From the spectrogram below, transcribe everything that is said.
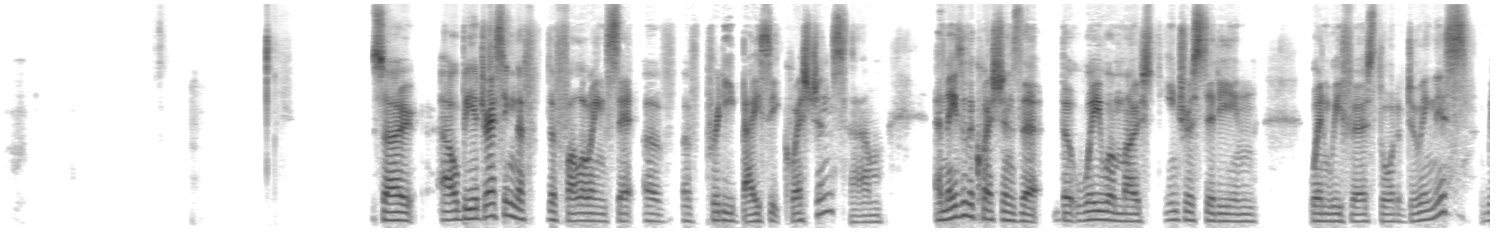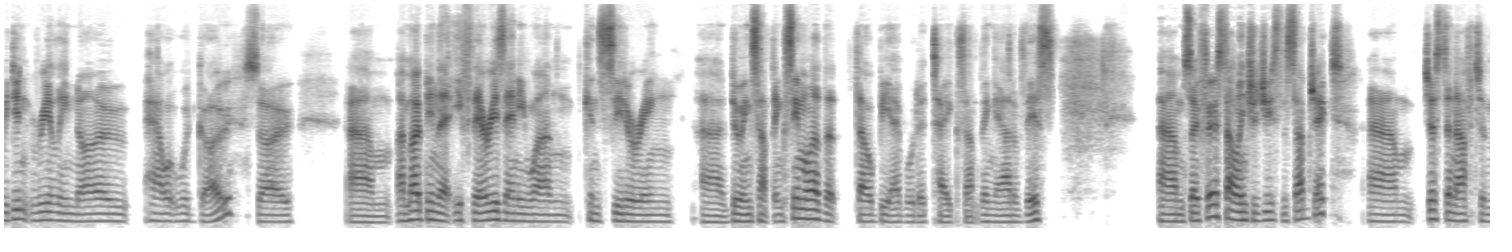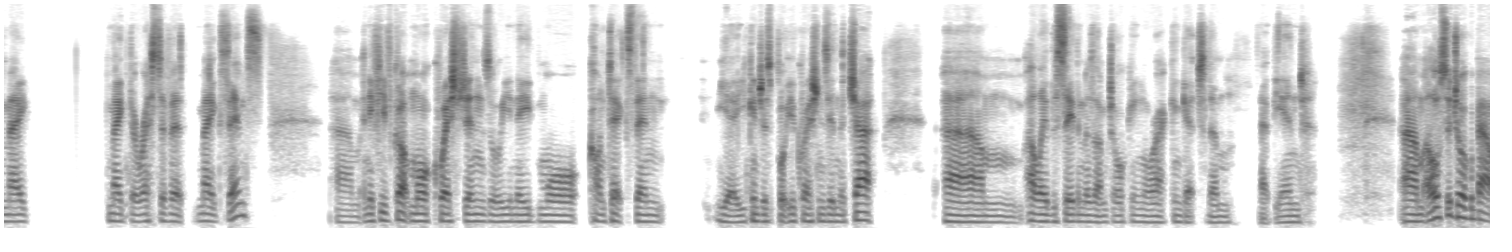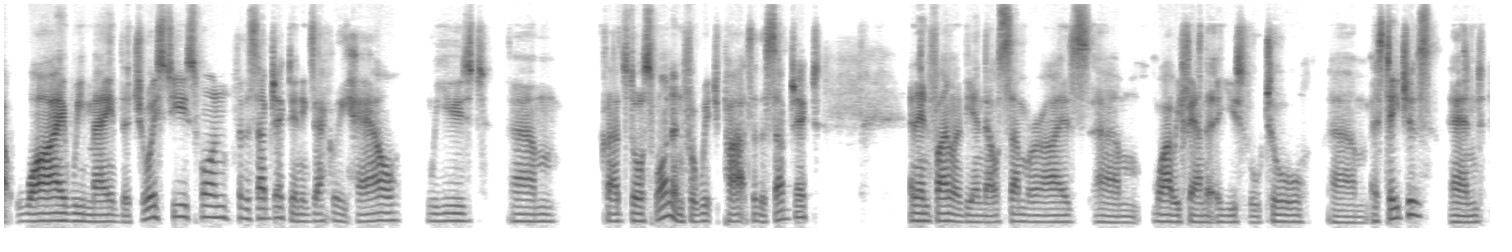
So I'll be addressing the, the following set of, of pretty basic questions. Um, and these are the questions that, that we were most interested in when we first thought of doing this. We didn't really know how it would go. So um, I'm hoping that if there is anyone considering uh, doing something similar, that they'll be able to take something out of this. Um, so first I'll introduce the subject, um, just enough to make, make the rest of it make sense. Um, and if you've got more questions or you need more context, then yeah, you can just put your questions in the chat. Um, I'll either see them as I'm talking or I can get to them at the end. Um, I'll also talk about why we made the choice to use Swan for the subject and exactly how we used um, CloudStor Swan and for which parts of the subject. And then finally at the end, I'll summarize um, why we found it a useful tool um, as teachers and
